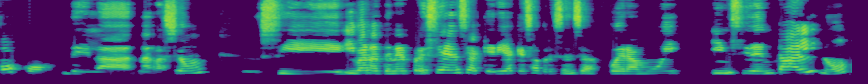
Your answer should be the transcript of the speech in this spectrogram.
foco de la narración. Si iban a tener presencia, quería que esa presencia fuera muy incidental, ¿no?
